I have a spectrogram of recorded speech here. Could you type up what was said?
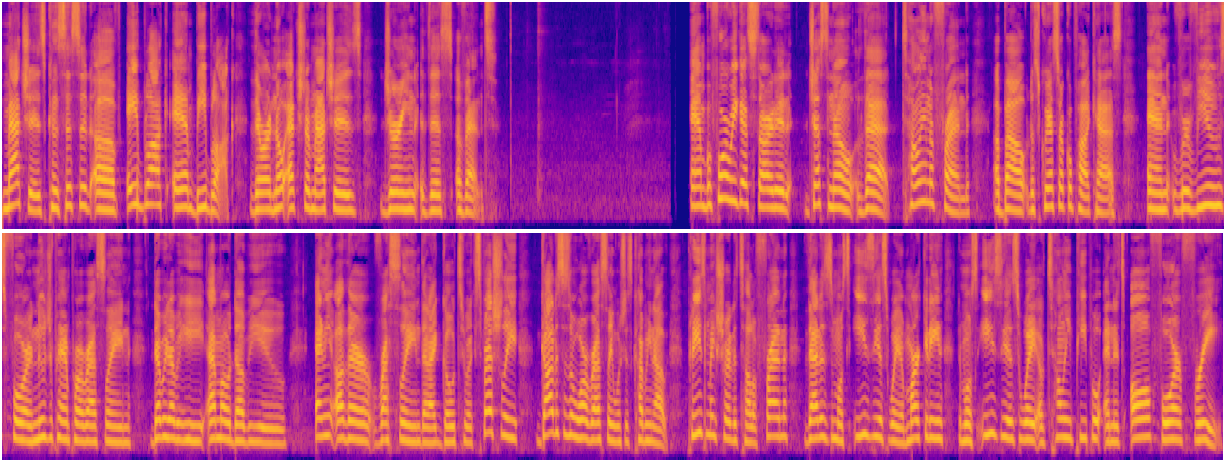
matches consisted of A block and B block. There are no extra matches during this event. And before we get started, just know that telling a friend about the Squared Circle podcast and reviews for New Japan Pro Wrestling, WWE, MOW, any other wrestling that I go to, especially Goddesses of War Wrestling, which is coming up, please make sure to tell a friend. That is the most easiest way of marketing, the most easiest way of telling people, and it's all for free.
